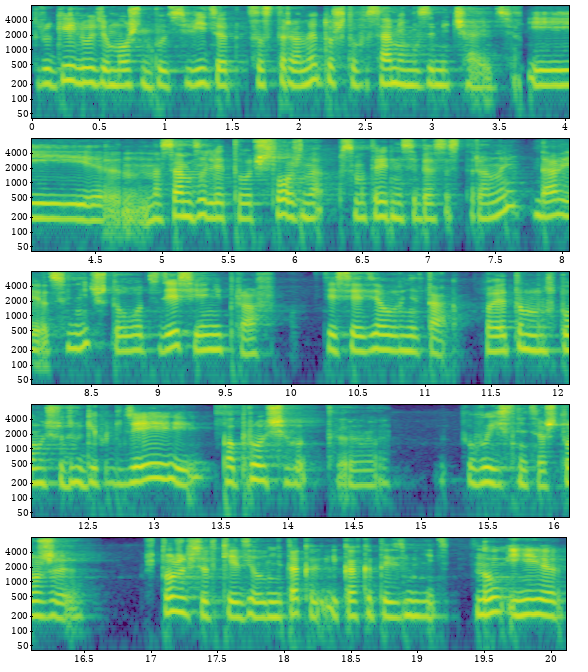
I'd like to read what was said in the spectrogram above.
Другие люди, может быть, видят со стороны то, что вы сами не замечаете. И на самом деле это очень сложно посмотреть на себя со стороны, да, и оценить, что вот здесь я не прав здесь я делаю не так. Поэтому с помощью других людей попроще вот, э, выяснить, а что же, что же все-таки я делаю не так и как это изменить. Ну и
